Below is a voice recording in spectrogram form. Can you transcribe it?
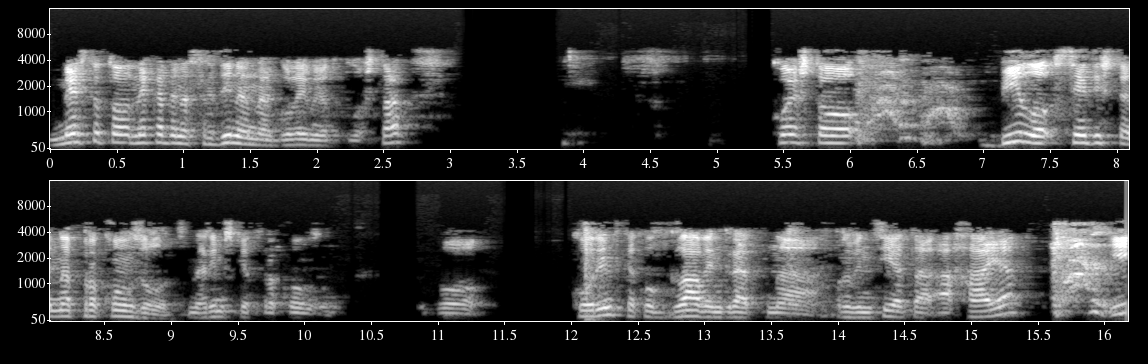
местото некаде на средина на големиот площад, кое што било седиште на проконзулот, на римскиот проконзул во Коринт, како главен град на провинцијата Ахаја, и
